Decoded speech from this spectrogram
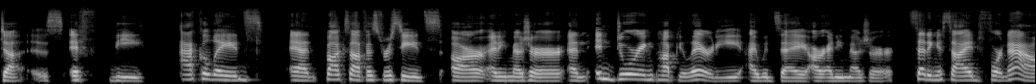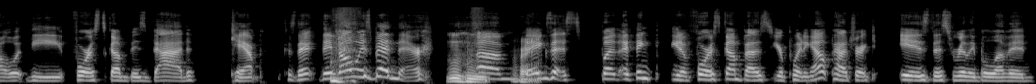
does. If the accolades and box office receipts are any measure, and enduring popularity, I would say, are any measure, setting aside for now the Forrest Gump is bad camp, because they they've always been there Mhm. um Right. they exist but i think you know forrest gump as you're pointing out patrick is this really beloved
